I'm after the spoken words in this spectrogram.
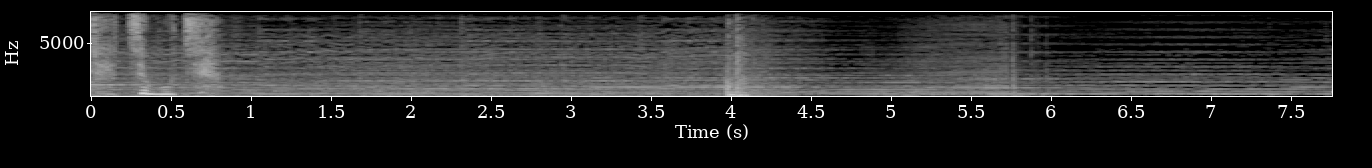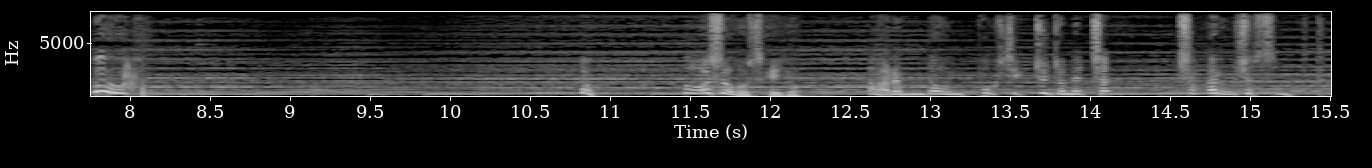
대체 뭐지? 어서 오세요. 아름다운 복식 주점에 잘, 잘 오셨습니다.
